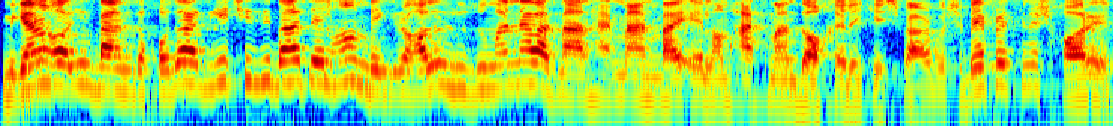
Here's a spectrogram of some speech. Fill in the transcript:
میگن آقا این بنده خدا از یه چیزی باید الهام بگیره. حالا لزوما نباید منبع الهام حتما داخل کشور باشه. بفرستینش خارج.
